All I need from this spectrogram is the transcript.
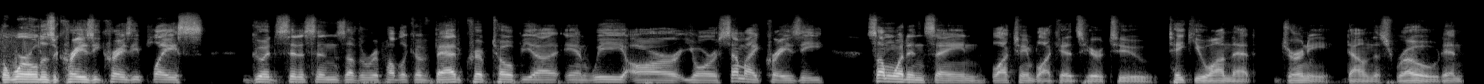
The world is a crazy, crazy place. Good citizens of the Republic of Bad Cryptopia, and we are your semi crazy, somewhat insane blockchain blockheads here to take you on that journey down this road. And,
